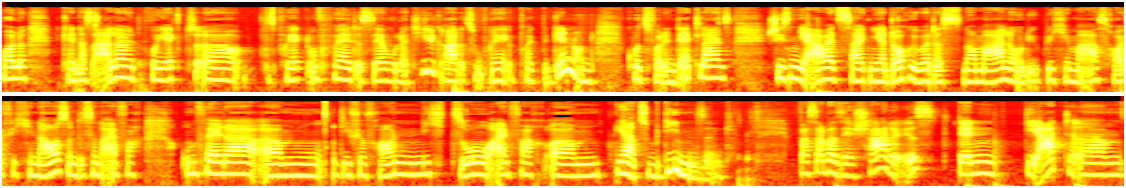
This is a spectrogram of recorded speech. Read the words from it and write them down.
Rolle. Wir kennen das alle. Projekt, äh, das Projektumfeld ist sehr volatil, gerade zum Projektbeginn und kurz vor den Deadlines schießen die Arbeitszeiten ja doch über das normale und übliche Maß häufig hinaus und es sind einfach Umfelder, ähm, die für Frauen nicht so einfach ähm, ja, zu bedienen sind. Was aber sehr schade ist, denn die Art ähm,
